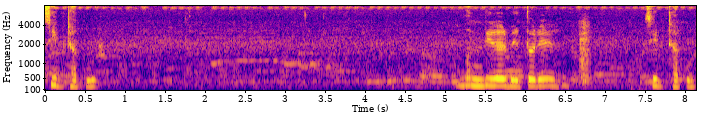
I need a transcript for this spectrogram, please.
শিব ঠাকুর। মন্দিরের ভেতরে শিব ঠাকুর।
